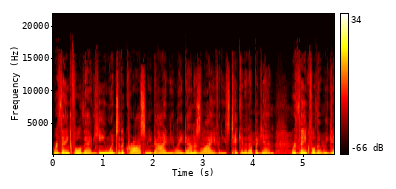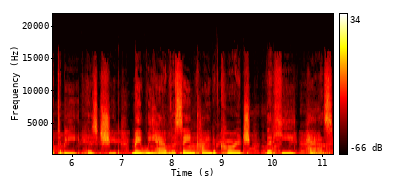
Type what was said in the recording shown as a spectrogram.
We're thankful that he went to the cross and he died and he laid down his life and he's taken it up again. We're thankful that we get to be his sheep. May we have the same kind of courage that he has.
